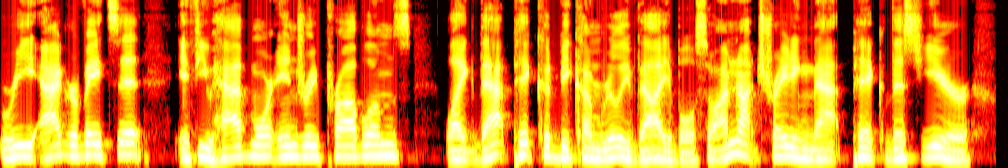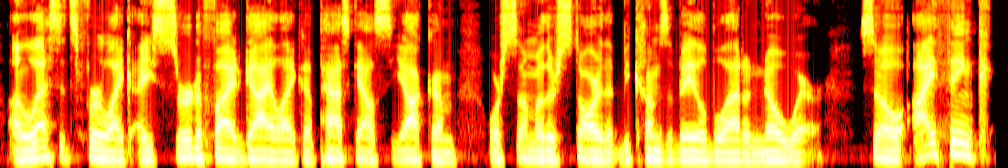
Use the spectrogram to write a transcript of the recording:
re aggravates it, if you have more injury problems, like that pick could become really valuable. So I'm not trading that pick this year unless it's for like a certified guy like a Pascal Siakam or some other star that becomes available out of nowhere. So I think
